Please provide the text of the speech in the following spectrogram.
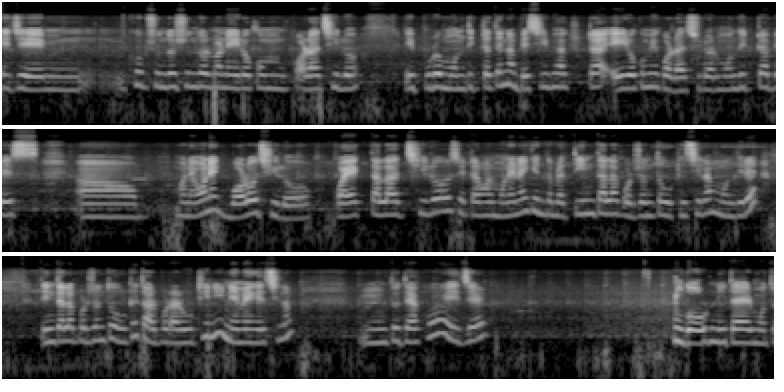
এই যে খুব সুন্দর সুন্দর মানে এরকম করা ছিল। এই পুরো মন্দিরটাতে না বেশিরভাগটা এইরকমই করা ছিল। আর মন্দিরটা বেশ মানে অনেক বড় ছিল। কয়েকতলা ছিল, সেটা আমার মনে নাই, কিন্তু আমরা তিনতলা পর্যন্ত উঠেছিলাম মন্দিরে। তিনতলা পর্যন্ত উঠে তারপর আর উঠিনি, নেমে গেছিলাম। তো দেখো এই যে গৌর নিতায়ের মতো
